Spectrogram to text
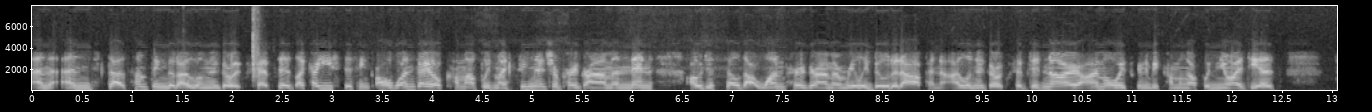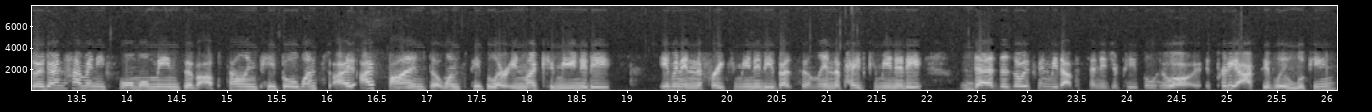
and and that's something that I long ago accepted. Like I used to think, oh, one day I'll come up with my signature program, and then I'll just sell that one program and really build it up. And I long ago accepted, no, I'm always going to be coming up with new ideas. So I don't have any formal means of upselling people. Once I, I find that once people are in my community, even in the free community, but certainly in the paid community, that there's always going to be that percentage of people who are pretty actively looking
